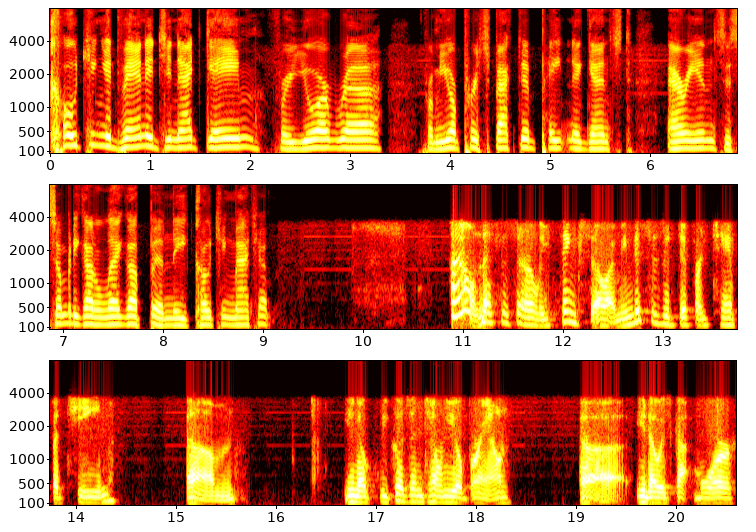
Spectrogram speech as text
coaching advantage in that game for your uh, from your perspective, Payton against Arians? Has somebody got a leg up in the coaching matchup? I don't necessarily think so. I mean, this is a different Tampa team. Um, you know, because Antonio Brown, uh, you know, has got more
